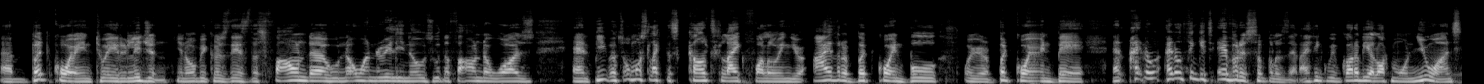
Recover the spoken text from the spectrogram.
uh, Bitcoin to a religion, you know, because there's this founder who no one really knows who the founder was. And people, it's almost like this cult like following. You're either a Bitcoin bull or you're a Bitcoin bear. And I don't, I don't think it's ever as simple as that. I think we've got to be a lot more nuanced.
